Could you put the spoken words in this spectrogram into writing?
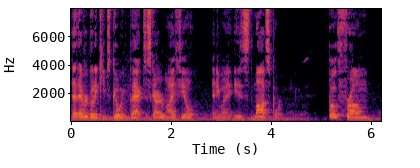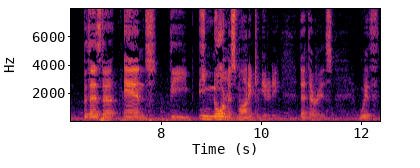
that everybody keeps going back to Skyrim, I feel anyway, is the mod support, both from Bethesda and the enormous modding community that there is with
